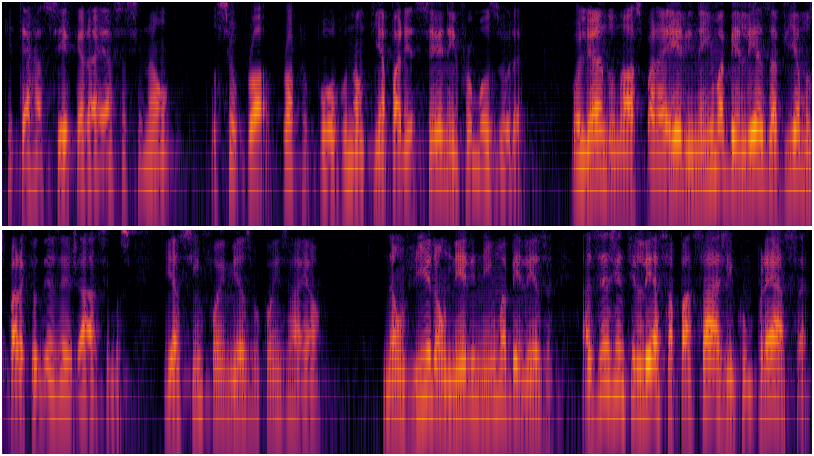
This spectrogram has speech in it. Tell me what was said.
Que terra seca era essa, senão o seu pró próprio povo? Não tinha parecer nem formosura. Olhando nós para ele, nenhuma beleza víamos para que o desejássemos. E assim foi mesmo com Israel. Não viram nele nenhuma beleza. Às vezes a gente lê essa passagem com pressa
